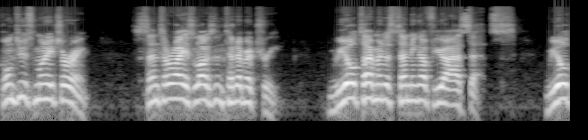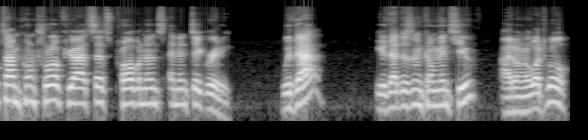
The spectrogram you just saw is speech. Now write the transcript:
continuous monitoring, centralized logs and telemetry, real time understanding of your assets, real time control of your assets' provenance and integrity. With that, if that doesn't convince you, I don't know what will.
